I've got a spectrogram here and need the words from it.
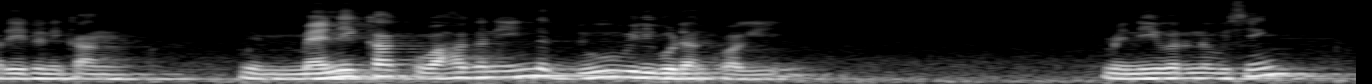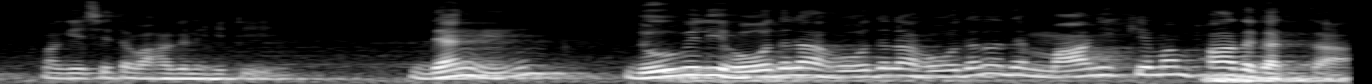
හරියට නිකන් මේ මැණිකක් වහගෙන ඉන්න දූවිලි ගොඩක් වගේ. මේ නීවරණ විසින් මගේ සිත වහගෙන හිටියේ. දැන් දූවිලි හොදලා හොදලා හොදලා දැන් මාණික්කේ මම පාදගත්තා.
